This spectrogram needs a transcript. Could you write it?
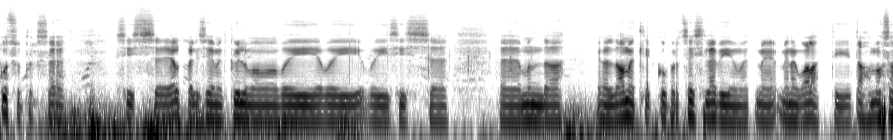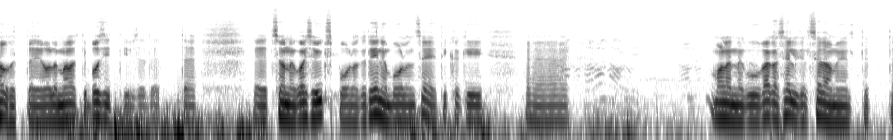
kutsutakse siis jalgpalliseemet külvama või, või, või siis mõnda nii-öelda ametlikku protsessi läbi viima, et me, me nagu alati tahame osa võtta ja oleme alati positiivsed, et et see on nagu asja üks pool, aga teine pool on see, et ikkagi ma olen nagu väga selgelt seda meelt, et,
